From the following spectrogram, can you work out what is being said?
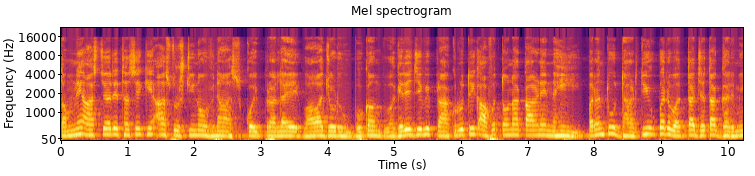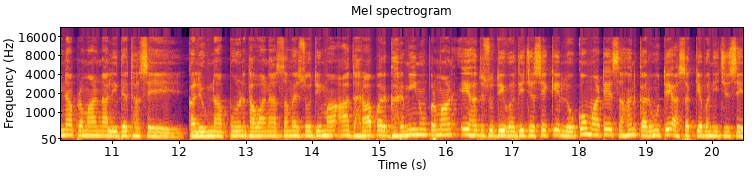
તમને આશ્ચર્ય થશે કે આ સૃષ્ટિનો વિનાશ, કોઈ પ્રલય, વાવાઝોડું, ભૂકંપ વગેરે જેવી પ્રાકૃતિક આફતોના કારણે નહીં, પરંતુ ધરતી ઉપર વધતા જતા ગરમીના પ્રમાણના લીધે થશે. કલયુગના પૂર્ણ થવાના સમય સુધીમાં આ ધરા પર ગરમીનું પ્રમાણ એ હદ સુધી વધી જશે કે લોકો માટે સહન કરવું તે અશક્ય બની જશે.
